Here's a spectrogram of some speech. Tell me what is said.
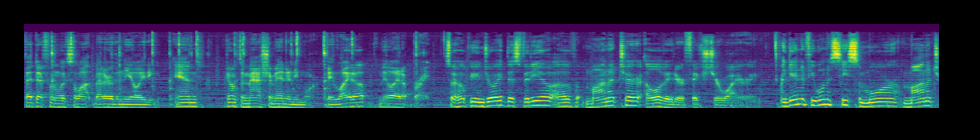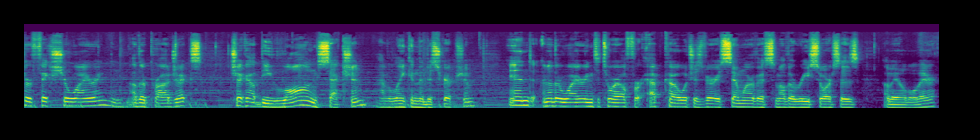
that definitely looks a lot better than the LED. And you don't have to mash them in anymore. They light up and they light up bright. So I hope you enjoyed this video of monitor elevator fixture wiring. Again, if you want to see some more monitor fixture wiring and other projects, check out the long section. I have a link in the description. And another wiring tutorial for EPCO, which is very similar. There's some other resources available there.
